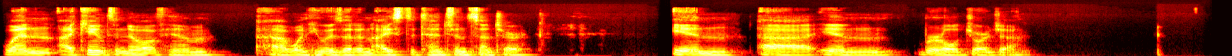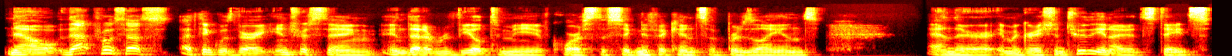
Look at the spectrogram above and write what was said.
when I came to know of him uh, when he was at an ICE detention center in uh, in rural Georgia. Now that process I think was very interesting in that it revealed to me, of course, the significance of Brazilians and their immigration to the United States,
